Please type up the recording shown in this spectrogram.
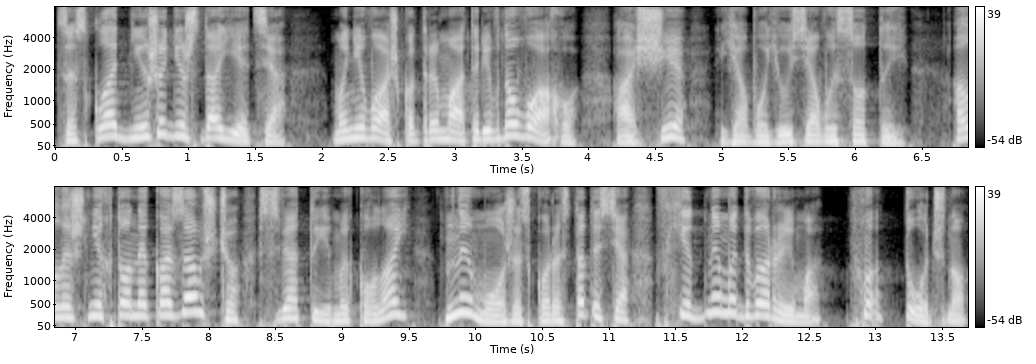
це складніше, ніж здається. Мені важко тримати рівновагу, а ще я боюся висоти. Але ж ніхто не казав, що святий Миколай не може скористатися вхідними дверима. Ха, точно,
